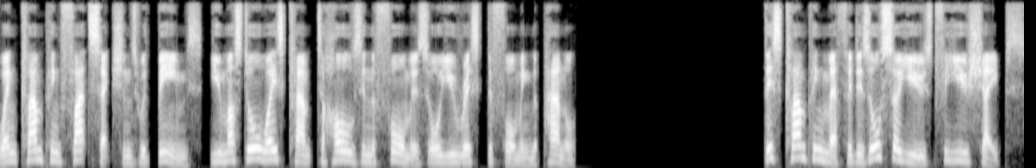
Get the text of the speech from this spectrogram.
When clamping flat sections with beams, you must always clamp to holes in the formers or you risk deforming the panel. This clamping method is also used for U-shapes.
